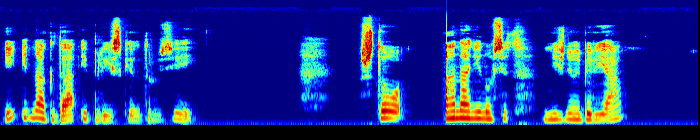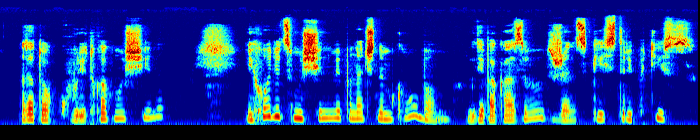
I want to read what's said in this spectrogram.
и иногда и близких друзей. Что она не носит нижнего белья, зато курит как мужчина и ходит с мужчинами по ночным клубам, где показывают женский стриптиз.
